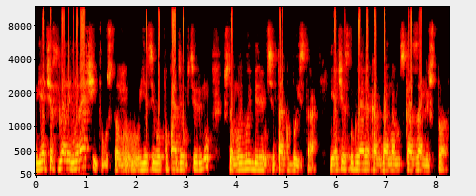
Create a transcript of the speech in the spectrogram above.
я, честно говоря, не рассчитывал, что если мы попадем в тюрьму, что мы выберемся так быстро. Я, честно говоря, когда нам сказали, что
